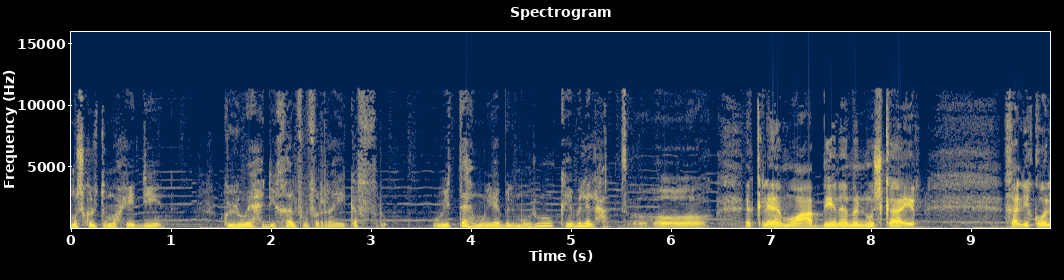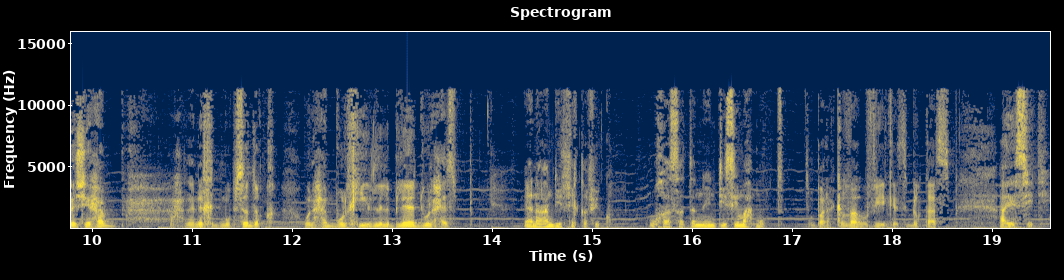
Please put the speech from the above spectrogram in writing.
مشكلته محي الدين كل واحد يخالفوا في الرأي يكفروا ويتهموا يا بالمروق يا بالإلحاد. اوه كلامه عبينا منه شكاير. خلي يقول إيش يحب. إحنا نخدمه بصدق ونحبوا الخير للبلاد والحزب. أنا عندي ثقة فيكم وخاصة أنت سي محمود. بارك الله فيك يا سي بالقاسم. ها يا سيدي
